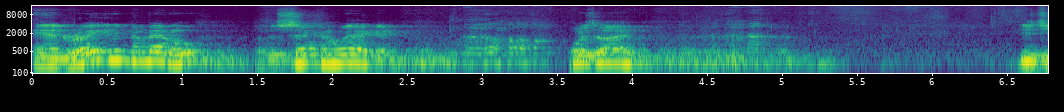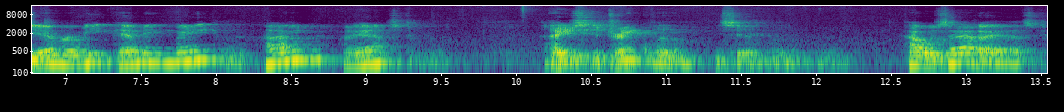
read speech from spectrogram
And right in the middle of the second wagon was Ivan. Did you ever meet Hemingway, Ivan? I asked. I used to drink with him, he said. How was that? I asked.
